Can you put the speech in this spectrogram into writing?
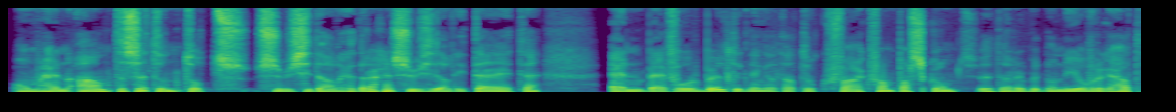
om hen aan te zetten tot suicidaal gedrag en suicidaliteit. Hè. En bijvoorbeeld, ik denk dat dat ook vaak van pas komt, hè, daar hebben we het nog niet over gehad,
